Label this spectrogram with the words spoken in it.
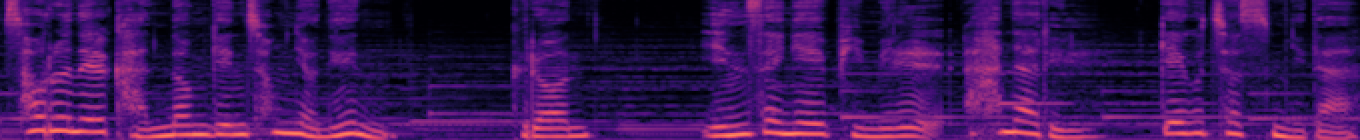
서른을 간 넘긴 청년은 그런 인생의 비밀 하나를 깨우쳤습니다.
